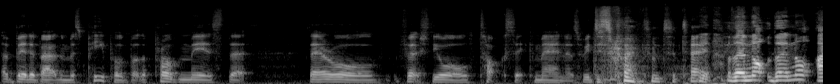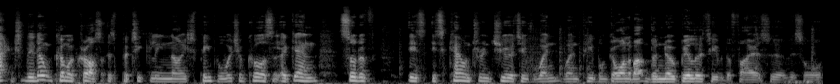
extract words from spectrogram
a bit about them as people but the problem is that they're all virtually all toxic men as we describe them today Yeah, they're not. They're not actually. They don't come across as particularly nice people, which, of course, again, sort of is is counterintuitive when when people go on about the nobility of the fire service, or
